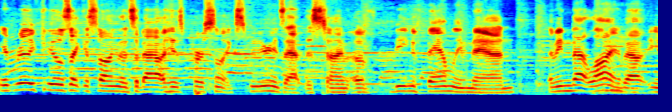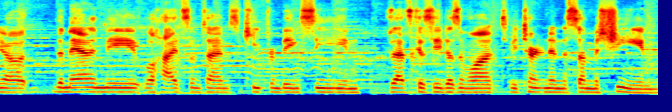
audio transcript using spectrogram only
it really feels like a song that's about his personal experience at this time of being a family man. I mean that line hmm. about you know the man in me will hide sometimes to keep from being seen. That's because he doesn't want to be turned into some machine.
